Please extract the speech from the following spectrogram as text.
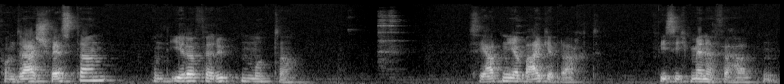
von drei Schwestern und ihrer verrückten Mutter. Sie hatten ihr beigebracht, wie sich Männer verhalten.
